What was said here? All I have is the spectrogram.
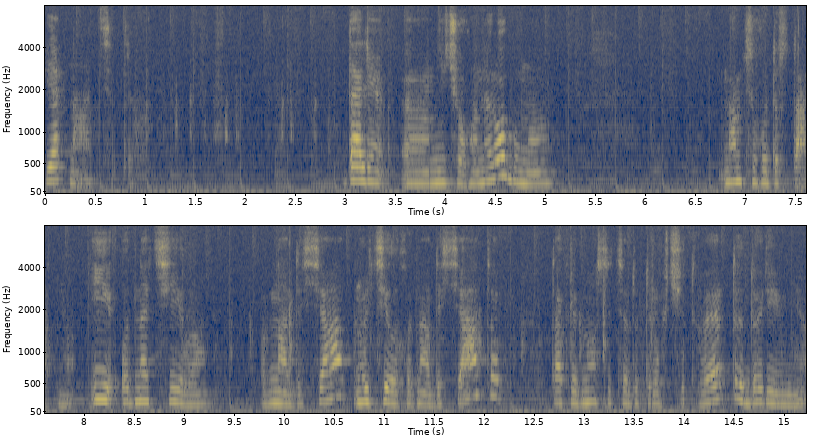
п'ятнадцятих. Далі е, нічого не робимо, нам цього достатньо. І 0,1 так відноситься до 3 четвертих, дорівнює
